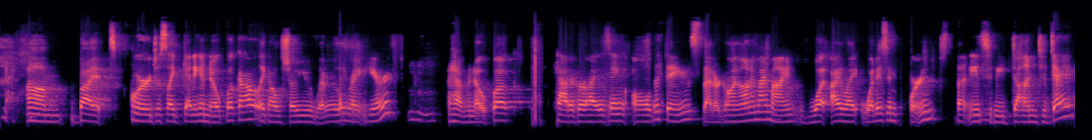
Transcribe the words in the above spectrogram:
Yes. Um, but, or just like getting a notebook out, like I'll show you literally right here. Mm-hmm. I have a notebook categorizing all the things that are going on in my mind, what I like, what is important that needs to be done today,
